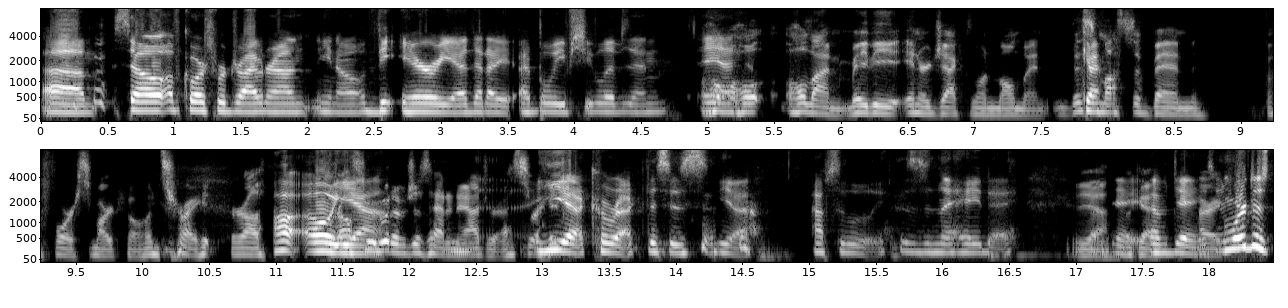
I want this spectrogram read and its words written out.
um so of course we're driving around you know the area that i i believe she lives in Hold, hold, hold on. Maybe interject one moment. This Okay. must have been before smartphones, right? Or else, oh, oh or else yeah, we would have just had an address, right? yeah, correct. This is yeah, absolutely. This is in the heyday. Yeah. day- Okay. of days. right. And we're just,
